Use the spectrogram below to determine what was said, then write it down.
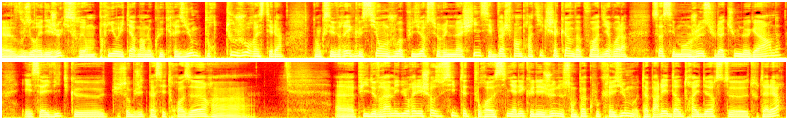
Euh, vous aurez des jeux qui seront prioritaires dans le Quick Resume pour toujours rester là. Donc c'est vrai mhm. que si on joue à plusieurs sur une machine, c'est vachement pratique. Chacun va pouvoir dire voilà, ça c'est mon jeu, celui-là tu me le gardes. Et ça évite que tu sois obligé de passer 3 heures. à euh, puis il devrait améliorer les choses aussi, peut-être pour euh, signaler que les jeux ne sont pas Quick Resume. Tu as parlé d'Outriders euh, tout à l'heure.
